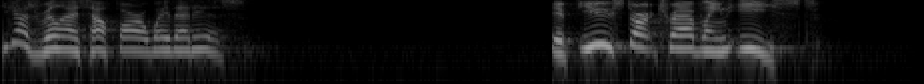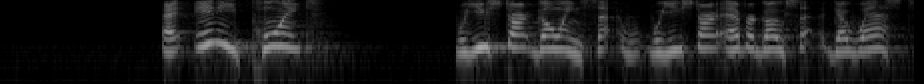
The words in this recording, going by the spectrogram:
You guys realize how far away that is? If you start traveling east, at any point, will you start going, will you start ever go, go west?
